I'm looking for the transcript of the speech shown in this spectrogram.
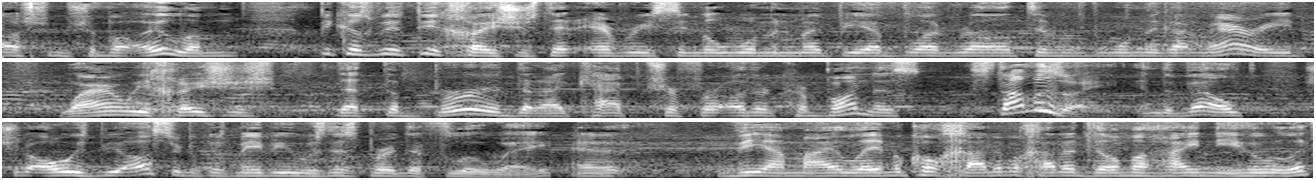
because we have to be that every single woman might be a blood relative of the woman that got married. Why aren't we chayshish that the bird that I capture for other karbanas, stamazai in the veld, should always be usher because maybe it was this bird that flew away and Let's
